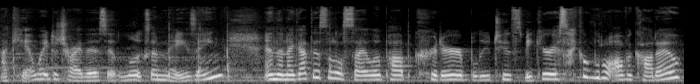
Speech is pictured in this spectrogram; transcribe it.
I can't wait to try this. It looks amazing. And then I got this little Silo Pop Critter Bluetooth speaker. It's like a little avocado.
